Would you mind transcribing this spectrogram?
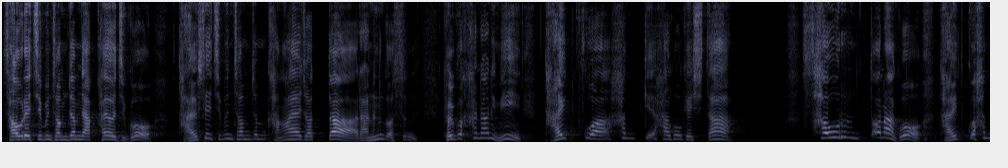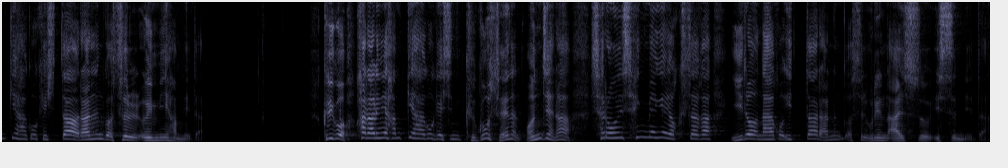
사울의 집은 점점 약하여지고 다윗의 집은 점점 강하여졌다라는 것은 결국 하나님이 다윗과 함께 하고 계시다. 사울은 떠나고 다윗과 함께 하고 계시다라는 것을 의미합니다. 그리고 하나님이 함께 하고 계신 그곳에는 언제나 새로운 생명의 역사가 일어나고 있다라는 것을 우리는 알 수 있습니다.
